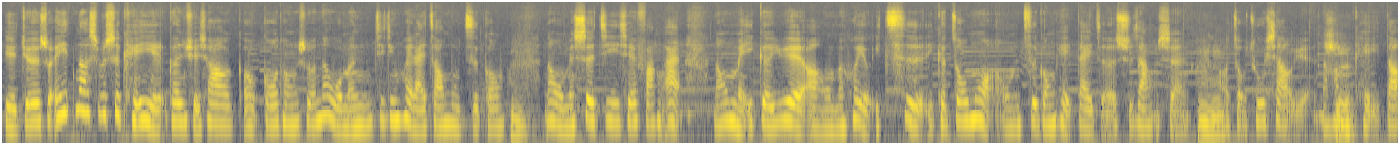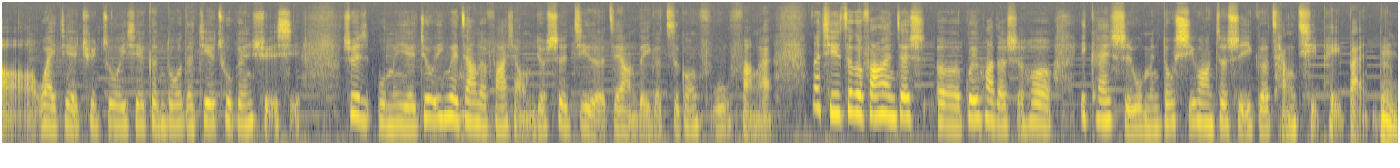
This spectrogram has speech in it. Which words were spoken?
也觉得说，哎、欸，那是不是可以跟学校沟沟通说，那我们基金会来招募职工，嗯，那我们设计一些方案，然后每一个月啊，我们会有一次一个周末，我们职工可以带着视障生，嗯，走出校园，然后可以到外界去做一些更多的接触跟学习，所以我们也就因为这样的发想，我们就设计了这样的一个职工服务方案。那其实这个方案在呃规划的时候，一开始我们都希望这是一个长期陪伴的，嗯，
